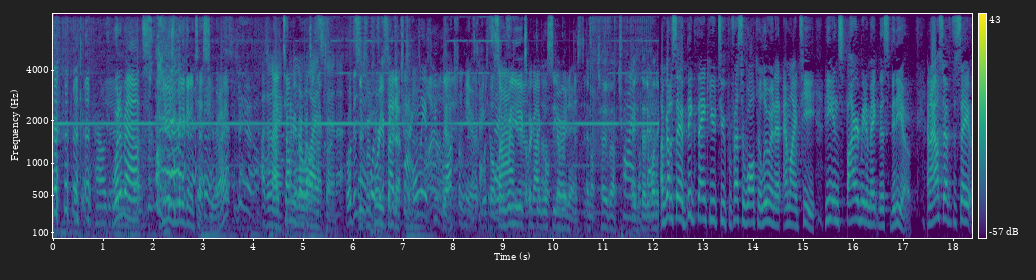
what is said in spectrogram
what about, here's really going to test you, right? I don't know. Uh, tell me about what's on that card. Well, this is before you put it up. only a few blocks from here. So what do you expect that we'll see on the distance? in October 1831. I've got to say a big thank you to Professor Walter Lewin at MIT. He inspired me to make this video. And I also have to say a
